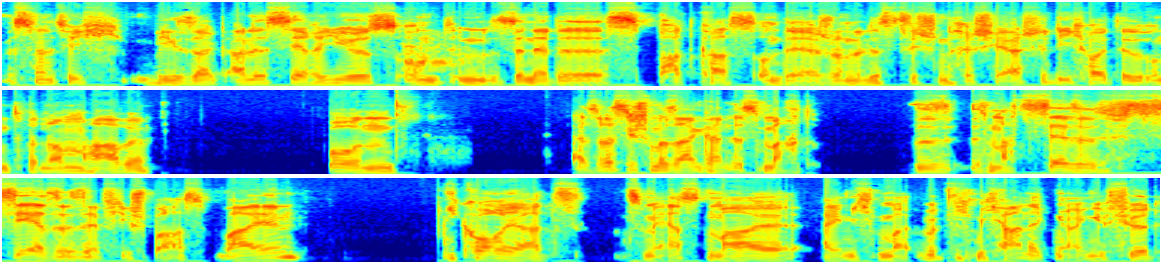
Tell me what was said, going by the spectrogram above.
ist natürlich, wie gesagt, alles seriös und im Sinne des Podcasts und der journalistischen Recherche, die ich heute unternommen habe. Und also was ich schon mal sagen kann, es macht, es macht sehr, sehr, sehr, sehr, sehr viel Spaß, weil Ikoria hat zum ersten Mal eigentlich mal wirklich Mechaniken eingeführt,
